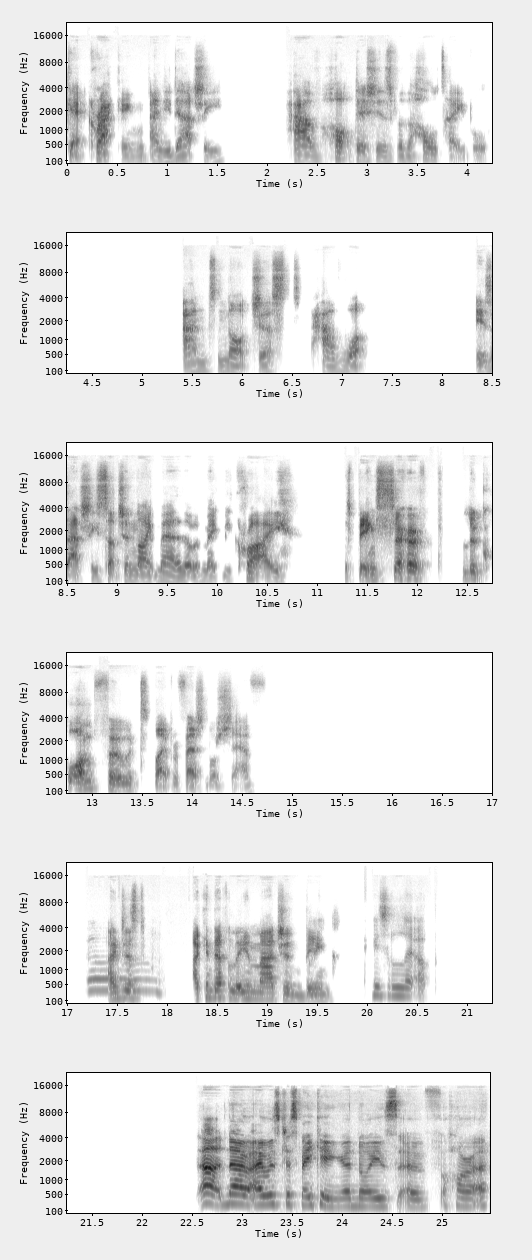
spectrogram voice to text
get cracking," and you'd actually have hot dishes for the whole table and not just have what is actually such a nightmare that would make me cry, is being served lukewarm food by a professional chef. I just Oh. I can definitely imagine being he's lit up. Uh, no, I was just making a noise of horror.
